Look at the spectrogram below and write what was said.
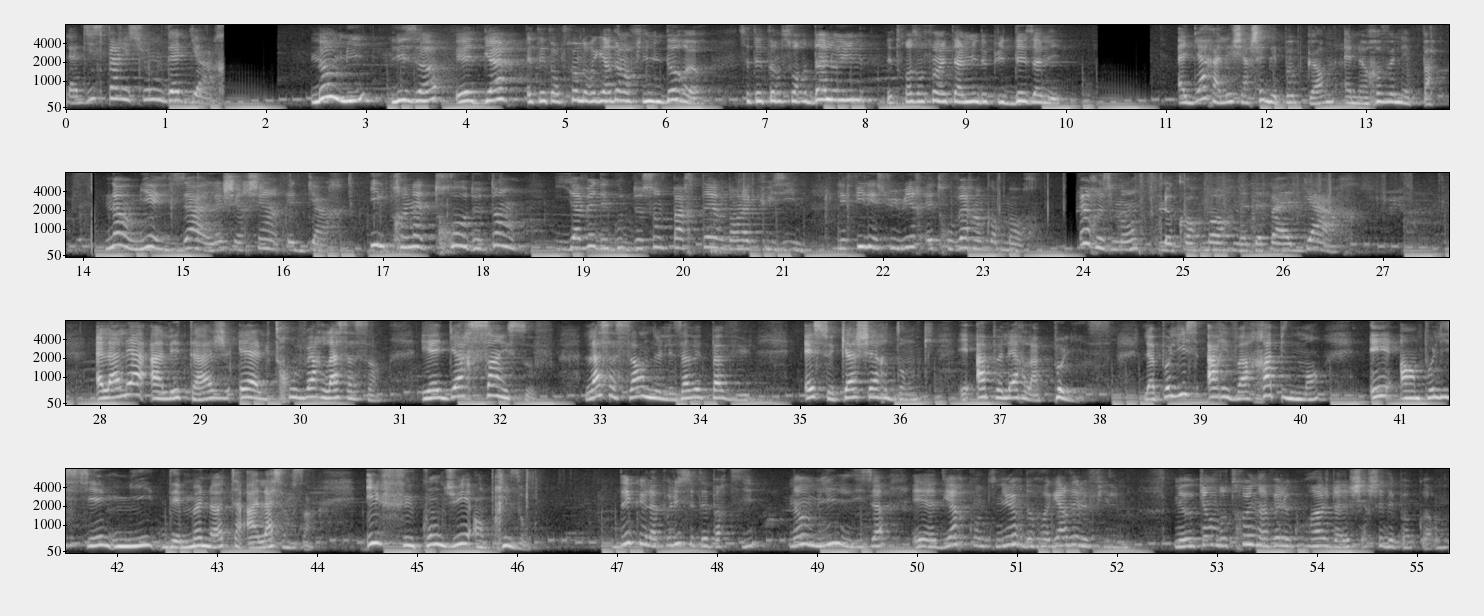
La disparition d'Edgar. Naomi, Lisa et Edgar étaient en train de regarder un film d'horreur. C'était un soir d'Halloween, les trois enfants étaient amis depuis des années. Edgar allait chercher des pop-corn et ne revenait pas. Naomi et Lisa allaient chercher un Edgar. Il prenait trop de temps. Il y avait des gouttes de sang par terre dans la cuisine. Les filles les suivirent et trouvèrent un corps mort. Heureusement, le corps mort n'était pas Edgar. Elle allait à l'étage et elles trouvèrent l'assassin, et Edgar sain et sauf. L'assassin ne les avait pas vus et se cachèrent donc et appelèrent la police. La police arriva rapidement et un policier mit des menottes à l'assassin. Il fut conduit en prison. Dès que la police était partie, Naomi, Lisa et Edgar continuèrent de regarder le film, mais aucun d'entre eux n'avait le courage d'aller chercher des pop-corn.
